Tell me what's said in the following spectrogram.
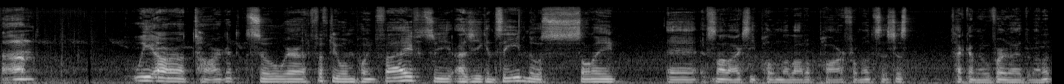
And we are at target, so we're at 51.5. So you, as you can see, even though it's sunny, uh, it's not actually pulling a lot of power from it, so it's just ticking over now at the minute.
